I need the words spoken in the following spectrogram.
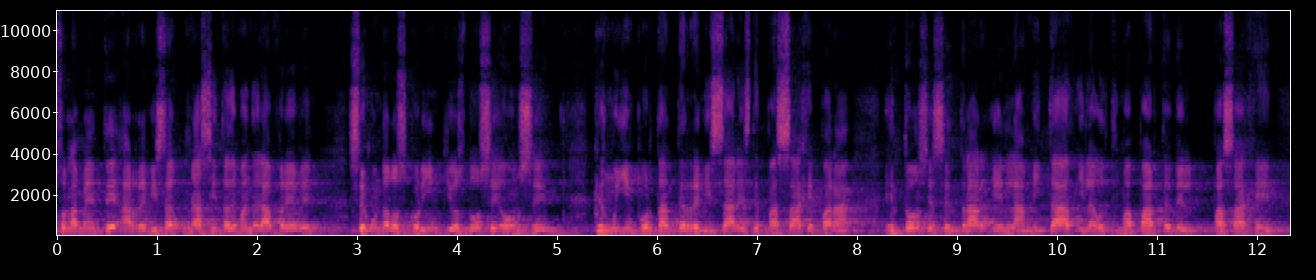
solamente a revisar una cita de manera breve, segundo a los Corintios 12, 11, que es muy importante revisar este pasaje para entonces entrar en la mitad y la última parte del pasaje.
